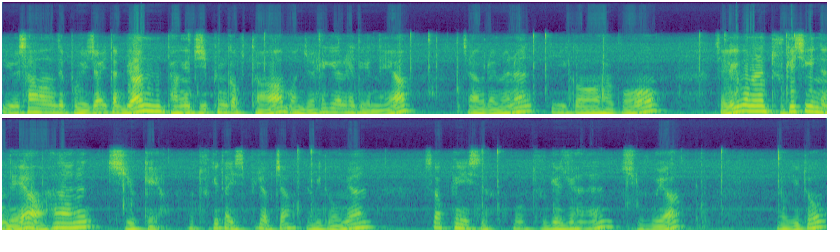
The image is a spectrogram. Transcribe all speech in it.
이 상황들 보이죠? 일단 면 방에 뒤집힌 것부터 먼저 해결을 해야 되겠네요. 자, 그러면은 이거하고, 자, 여기 보면 두 개씩 있는데요. 하나는 지울게요. 뭐 두개 다 있을 필요 없죠? 여기도 오면 서페이스, 뭐 두 개 중에 하나는 지우고요. 여기도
